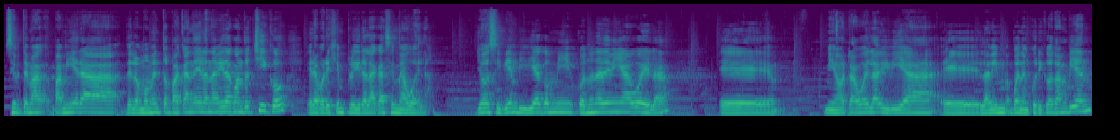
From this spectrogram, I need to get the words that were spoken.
siempre, para mí era de los momentos bacanes de la Navidad cuando chico, era por ejemplo ir a la casa de mi abuela. Yo si bien vivía con, mi, con una de mis abuelas, eh, mi otra abuela vivía eh, la misma, bueno, en Curicó también,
